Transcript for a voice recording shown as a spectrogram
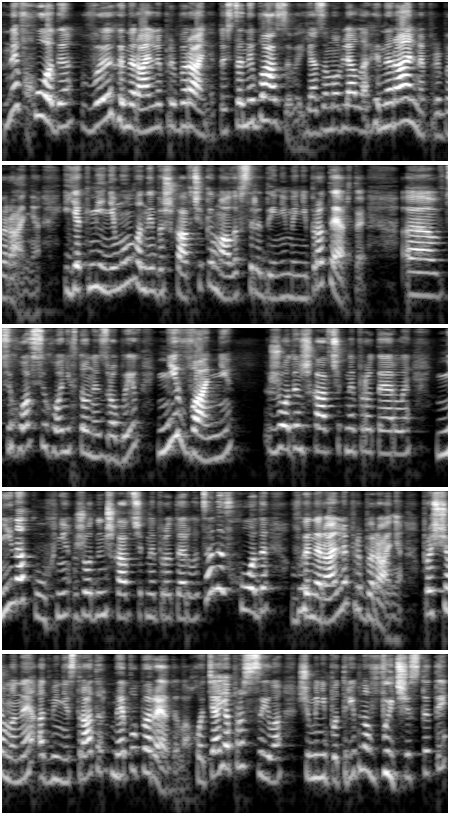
Не входить в генеральне прибирання, тобто це не базове. Я замовляла генеральне прибирання, і як мінімум вони би шкафчики мали всередині мені протерти. Е, цього всього ніхто не зробив. Ні в ванні жоден шкафчик не протерли, ні на кухні жоден шкафчик не протерли. Це не входить в генеральне прибирання, про що мене адміністратор не попередила. Хоча я просила, що мені потрібно вичистити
